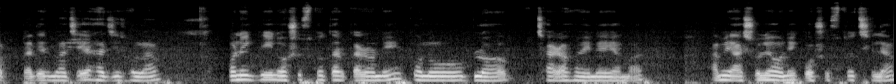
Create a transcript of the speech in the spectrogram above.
আপনাদের মাঝে হাজির হলাম। অনেক দিন অসুস্থতার কারণে কোনো ব্লগ ছাড়া হয় নাই আমার। আমি আসলে অনেক অসুস্থ ছিলাম।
